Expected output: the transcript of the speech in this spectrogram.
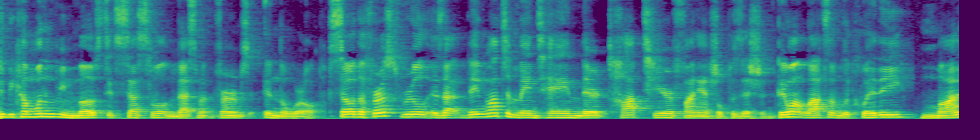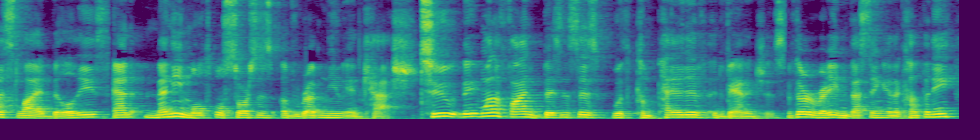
to become one of the most successful investment firms in the world. So the first rule is that they want to maintain their top tier financial position. They want lots of liquidity, modest liabilities, and many multiple sources of revenue and cash. Two, they want to find businesses with competitive advantages. If they're already investing in a company,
